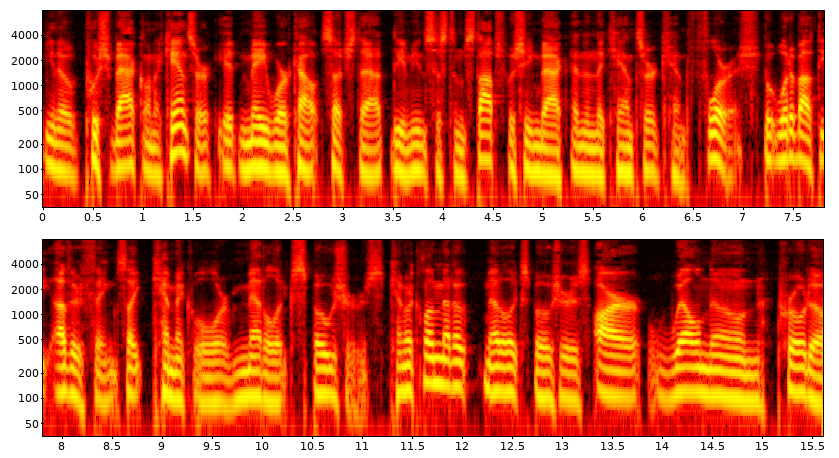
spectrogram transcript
you know, push back on a cancer, it may work out such that the immune system stops pushing back and then the cancer can flourish. But what about the other things like chemical or metal exposures? Chemical and metal, metal exposures are well known proto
